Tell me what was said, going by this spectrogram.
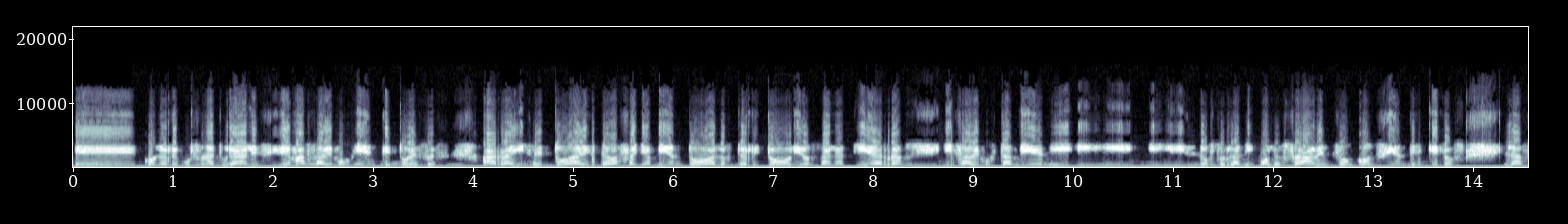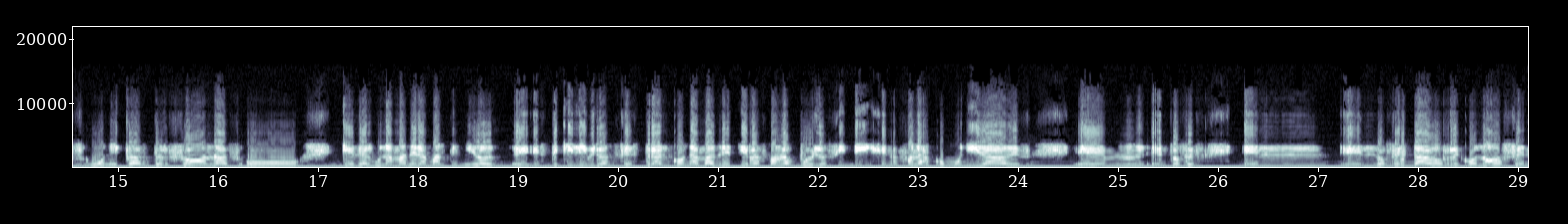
eh, con los recursos naturales y demás, sabemos bien que todo eso es a raíz de todo este avasallamiento a los territorios, a la tierra, y sabemos también, y, y, los organismos lo saben, son conscientes que los las únicas personas o que de alguna manera han mantenido eh, este equilibrio ancestral con la madre tierra son los pueblos indígenas, son las comunidades. Em, entonces, el, los estados reconocen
